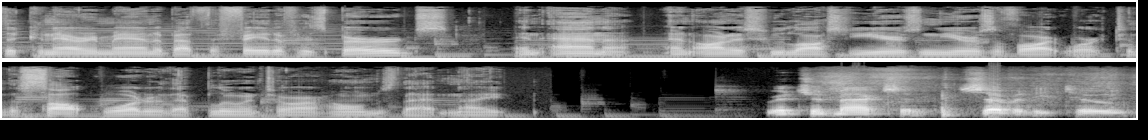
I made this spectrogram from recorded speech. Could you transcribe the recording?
the canary man, about the fate of his birds, and Anna, an artist who lost years and years of artwork to the salt water that blew into our homes that night. Richard Maxon, 72,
